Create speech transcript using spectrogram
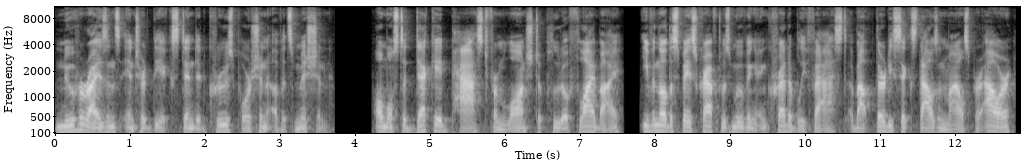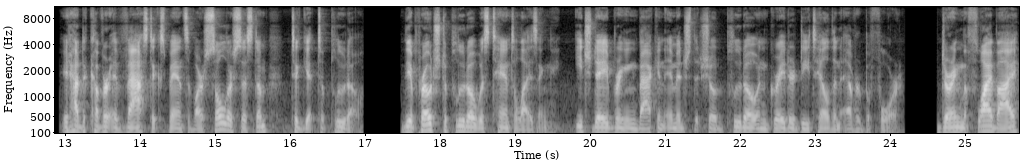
New Horizons entered the extended cruise portion of its mission. Almost a decade passed from launch to Pluto flyby. Even though the spacecraft was moving incredibly fast, about 36,000 miles per hour, it had to cover a vast expanse of our solar system to get to Pluto. The approach to Pluto was tantalizing, each day bringing back an image that showed Pluto in greater detail than ever before. During the flyby,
